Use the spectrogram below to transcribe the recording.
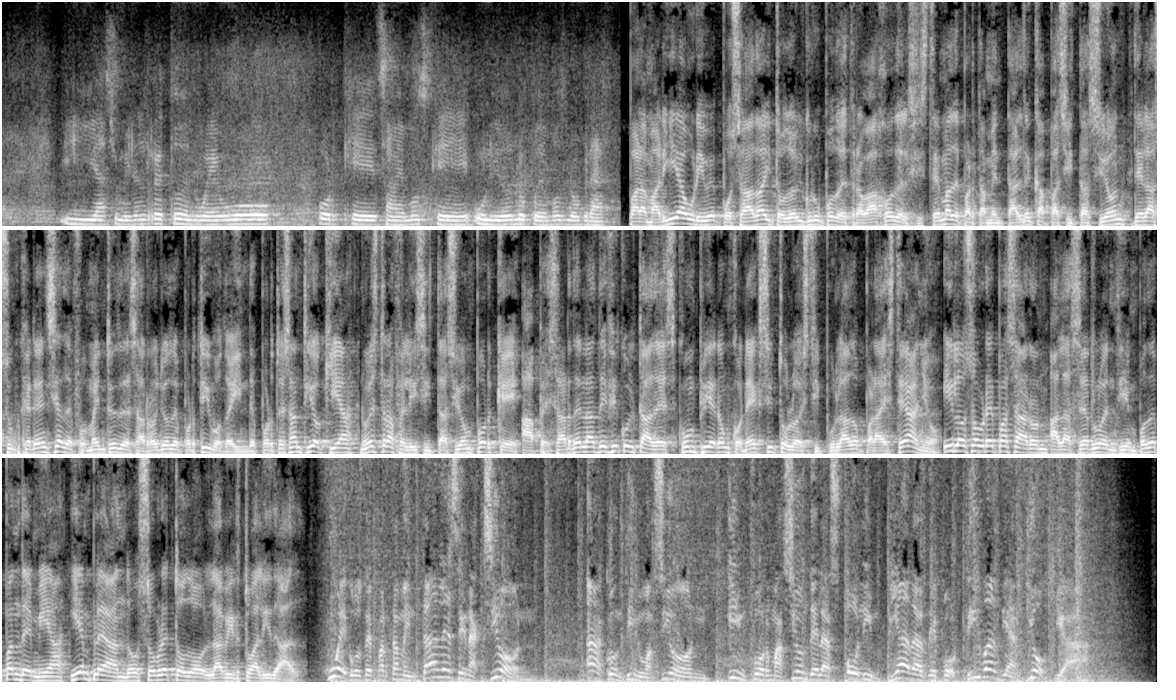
y asumir el reto de nuevo porque sabemos que unidos lo podemos lograr. Para María Uribe Posada y todo el grupo de trabajo del Sistema Departamental de Capacitación de la Subgerencia de Fomento y Desarrollo Deportivo de Indeportes Antioquia, nuestra felicitación porque, a pesar de las dificultades, cumplieron con éxito lo estipulado para este año y lo sobrepasaron al hacerlo en tiempo de pandemia y empleando sobre todo la virtualidad. Juegos departamentales en acción a continuación, información de las Olimpiadas Deportivas de Antioquia.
